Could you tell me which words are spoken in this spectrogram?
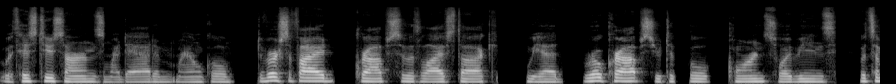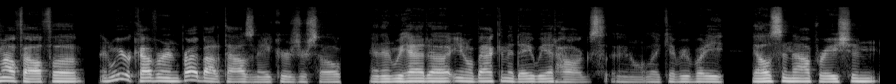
with his two sons, my dad and my uncle, diversified crops with livestock. We had row crops, your typical corn, soybeans, with some alfalfa, and we were covering probably about a thousand acres or so. And then we had, uh, you know, back in the day, we had hogs, you know, like everybody else in the operation,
